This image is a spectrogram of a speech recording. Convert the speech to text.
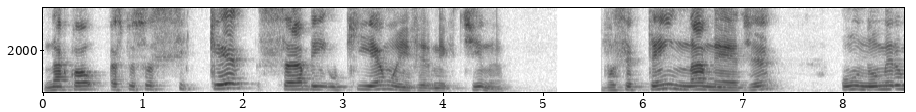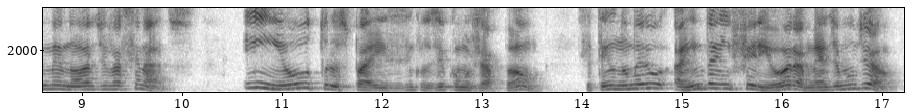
na qual as pessoas sequer sabem o que é uma ivermectina, você tem, na média, um número menor de vacinados. em outros países, inclusive como o Japão, você tem um número ainda inferior à média mundial.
